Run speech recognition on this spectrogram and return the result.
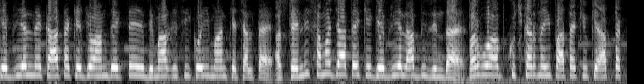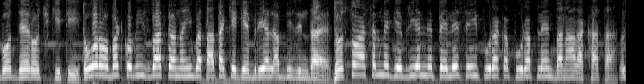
گیبریل نے کہا تھا کہ جو ہم دیکھتے ہیں، دماغ اسی کو ہی مان کے چلتا ہے۔ اب سٹینلی سمجھ جاتا ہے کہ گیبریل اب بھی زندہ ہے۔ پر وہ اب کچھ کر نہیں پاتا کیونکہ اب تک بہت دیر ہو چکی تھی۔ تو وہ روبرٹ کو بھی اس بات کا نہیں بتاتا کہ گیبریل اب بھی زندہ ہے۔ دوستو، اصل میں گیبریل نے پہلے سے ہی پورا کا پورا پلان بنا رکھا تھا۔ اس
